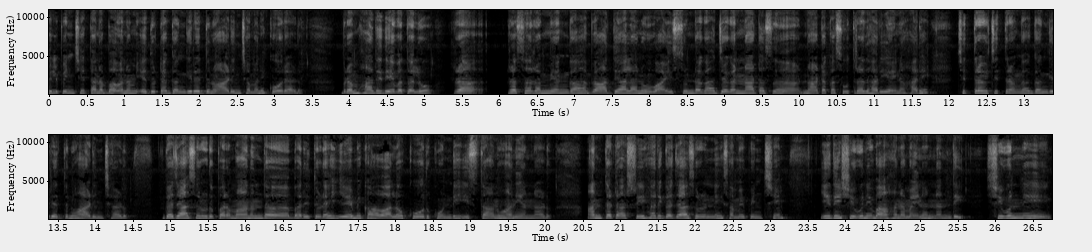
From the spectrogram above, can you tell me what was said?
పిలిపించి తన భవనం ఎదుట గంగిరెద్దును ఆడించమని కోరాడు. బ్రహ్మాది దేవతలు ర రసరమ్యంగా వాద్యాలను వాయిస్తుండగా జగన్నాట నాటక సూత్రధారి అయిన హరి చిత్ర విచిత్రంగా గంగిరెద్దును ఆడించాడు. గజాసురుడు పరమానంద భరితుడై ఏమి కావాలో కోరుకోండి ఇస్తాను అని అన్నాడు. అంతటా శ్రీహరి గజాసురుణ్ణి సమీపించి ఇది శివుని వాహనమైన నంది. శివుణ్ణి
